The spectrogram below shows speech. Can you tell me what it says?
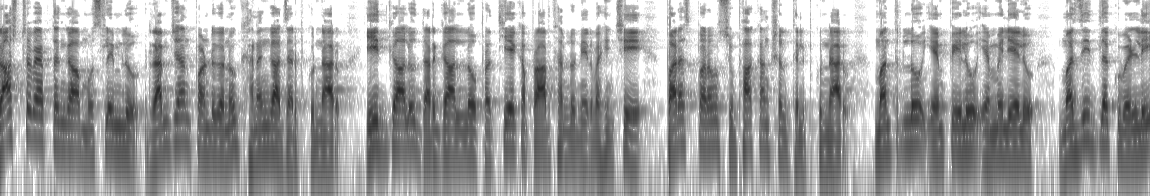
రాష్ట్ర వ్యాప్తంగా ముస్లింలు రంజాన్ పండుగను ఘనంగా జరుపుకున్నారు. ఈద్గాలు దర్గాల్లో ప్రత్యేక ప్రార్థనలు నిర్వహించి పరస్పరం శుభాకాంక్షలు తెలుపుకున్నారు. మంత్రులు ఎంపీలు ఎమ్మెల్యేలు మసీద్లకు వెళ్ళి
